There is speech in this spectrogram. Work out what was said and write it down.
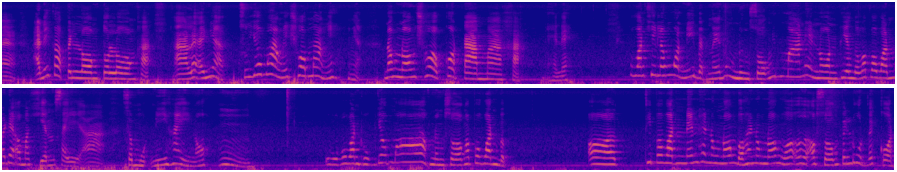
อ่าอันนี้ก็เป็นรองตัวรองค่ะอ่าและไอเนี่ยซื้อเยอะมากนี่ชอบมากนี่เนี่ย น้องๆชอบก็ตามมาค่ะ เห็นไหมประวันคิดแล้วงวดนี้แบบไหนต้องหนึ่งสองนี่มาแน่นอนเพียงแต่ว่าประวันไม่ได้เอามาเขียนใส่อ่า สมุดนี้ให้เนาะอืมโอ้ประวันถูกเยอะมากหนึ่งสองอะประวันแบบเออที่ประวันเน้นให้น้องๆ บอกให้น้องๆว่าเออเอาสองไปรูดไว้ก่อน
